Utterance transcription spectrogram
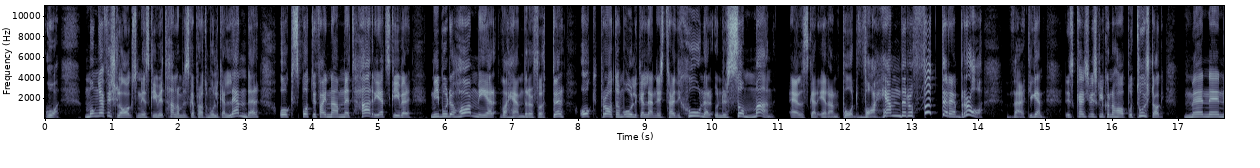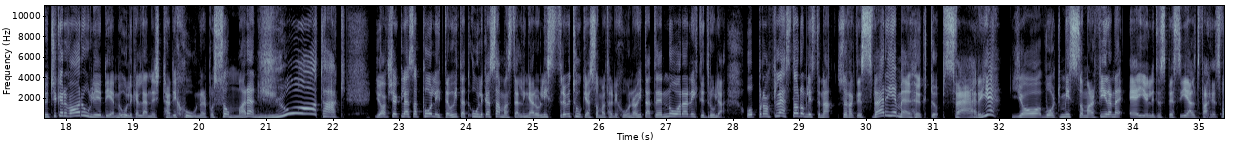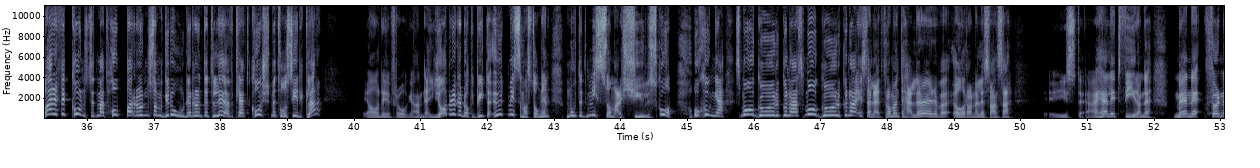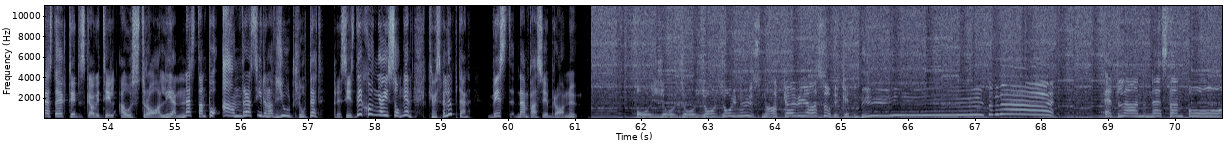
Och många förslag som ni har skrivit handlar om att vi ska prata om olika länder och Spotify-namnet Harriet skriver “Ni borde ha mer Vad händer och fötter” och prata om olika länders traditioner under sommaren älskar eran podd. Vad händer och fötter är bra! Verkligen. Det kanske vi skulle kunna ha på torsdag, men eh, nu tycker jag det var en rolig idé med olika länders traditioner på sommaren. Ja, tack! Jag har försökt läsa på lite och hittat olika sammanställningar och listor över tokiga sommartraditioner och hittat eh, några riktigt roliga. Och på de flesta av de listorna så är faktiskt Sverige med högt upp. Sverige? Ja, vårt midsommarfirande är ju lite speciellt faktiskt. Vad är det för konstigt med att hoppa runt som grodor runt ett lövklätt kors med två cirklar? Ja, det är frågan. Jag brukar dock byta ut midsommarstången mot ett midsommarkylskåp och sjunga “Små gurkorna, små gurkorna” istället, för de har inte heller öron eller svansar. Just det, härligt firande. Men eh, för nästa högtid ska vi till Australien, nästan på andra sidan av jordklotet. Precis, det sjöng jag i sången. Kan vi spela upp den? Visst, den passar ju bra nu. Oj, oj, oj, oj, oj, nu snackar vi alltså. Vilket myt! Ett land nästan på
